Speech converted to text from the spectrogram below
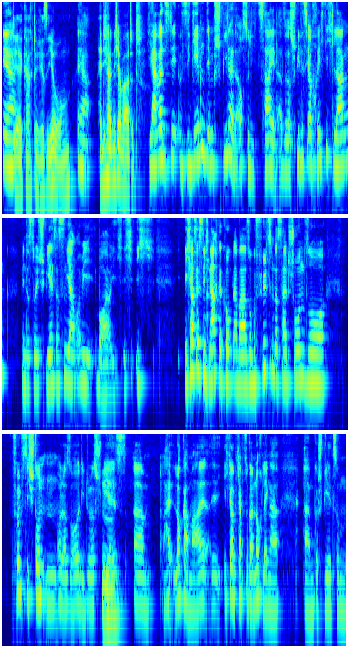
Ja. der Charakterisierung. ja. Hätte ich halt nicht erwartet. Ja, weil sie, sie geben dem Spiel halt auch so die Zeit. Also das Spiel ist ja auch richtig lang, wenn du es durchspielst. Das sind ja auch irgendwie, boah, ich, ich, ich, ich habe jetzt nicht nachgeguckt, aber so gefühlt sind das halt schon so 50 Stunden oder so, die du das spielst. Ähm, halt locker mal. Ich glaube, ich habe sogar noch länger ähm, gespielt zum,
